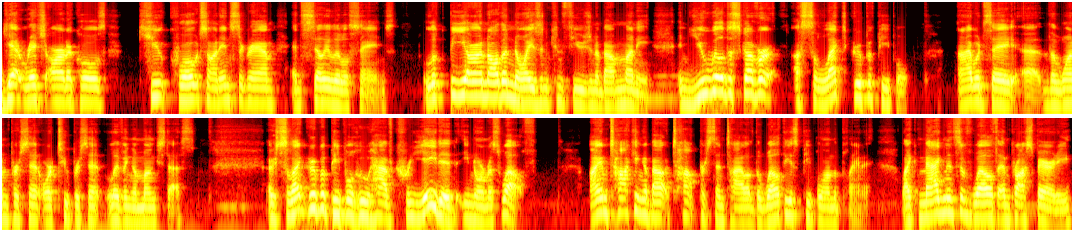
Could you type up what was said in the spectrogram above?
get rich articles, cute quotes on Instagram, and silly little sayings. Look beyond all the noise and confusion about money, and you will discover a select group of people. I would say uh, the 1% or 2% living amongst us. A select group of people who have created enormous wealth. I am talking about top percentile of the wealthiest people on the planet. Like magnets of wealth and prosperity,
